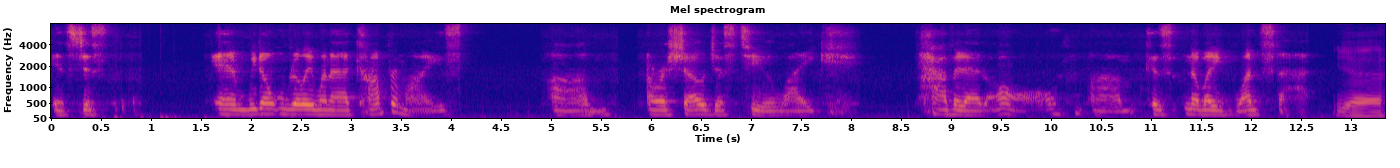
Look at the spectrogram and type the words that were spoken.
It's just, and we don't really want to compromise um, our show just to like have it at all because um, nobody wants that. Yeah.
